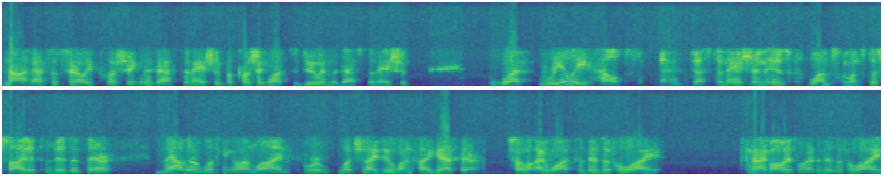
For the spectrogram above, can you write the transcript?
not necessarily pushing the destination, but pushing what to do in the destination. What really helps a destination is once someone's decided to visit there, now they're looking online for what should I do once I get there. So I want to visit Hawaii. And I've always wanted to visit Hawaii.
